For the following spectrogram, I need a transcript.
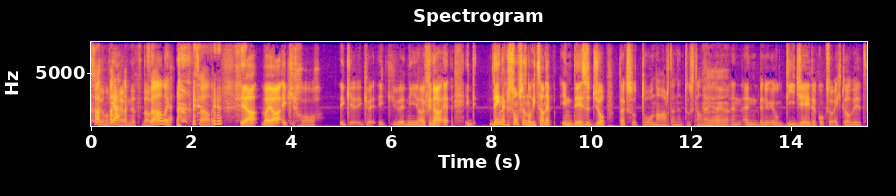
spelen op Ja. klarinet. Dat. Zalig. Zalig. Ja, maar ja, ik, goh, ik, ik, weet- ik weet niet. Ja, ik, vind dat, eh, ik denk dat ik er soms wel nog iets aan heb in deze job, dat ik zo toonaarden en toestanden. Ja, ja, ja. En, en ben ik ook DJ, dat ik ook zo echt wel weet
